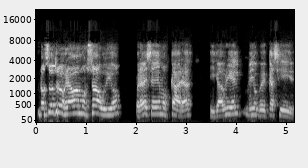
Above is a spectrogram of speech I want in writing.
Nosotros grabamos audio, pero a veces vemos caras, y Gabriel medio que casi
